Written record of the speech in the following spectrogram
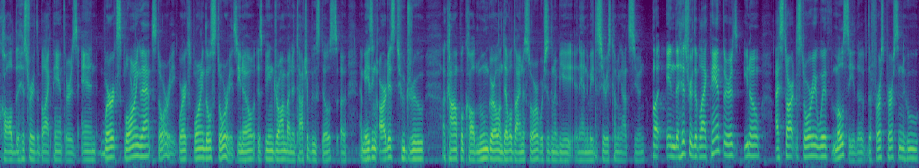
called The History of the Black Panthers. And we're exploring that story. We're exploring those stories, you know, it's being drawn by Natasha Bustos, an amazing artist who drew a comic book called Moon Girl and Devil Dinosaur, which is going to be an animated series coming out soon. But in The History of the Black Panthers, you know, I start the story with Mosi, the, the first person who,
